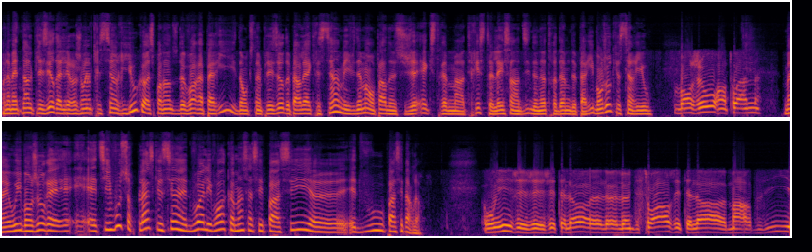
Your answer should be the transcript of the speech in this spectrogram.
On a maintenant le plaisir d'aller rejoindre Christian Rioux, correspondant du Devoir à Paris. Donc, c'est un plaisir de parler à Christian, mais évidemment, on parle d'un sujet extrêmement triste, l'incendie de Notre-Dame de Paris. Bonjour, Christian Rioux. Bonjour, Antoine. Ben oui, bonjour. Étiez-vous sur place, Christian? Êtes-vous allé voir comment ça s'est passé? Euh, êtes-vous passé par là? Oui, j'étais là euh, le lundi soir, j'étais là euh, mardi.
